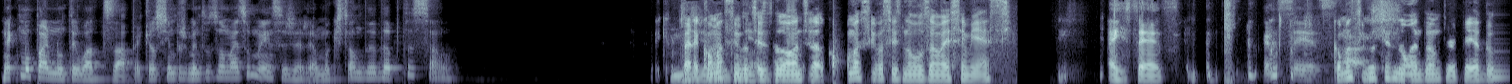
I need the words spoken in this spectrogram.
Não é que o meu pai não tem o WhatsApp, é que eles simplesmente usam mais o Messenger. É uma questão de adaptação. Pera, Messenger como assim vocês não, como assim vocês não usam SMS? RCS. RCS. Como Ah, assim vocês não andam torpedo?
